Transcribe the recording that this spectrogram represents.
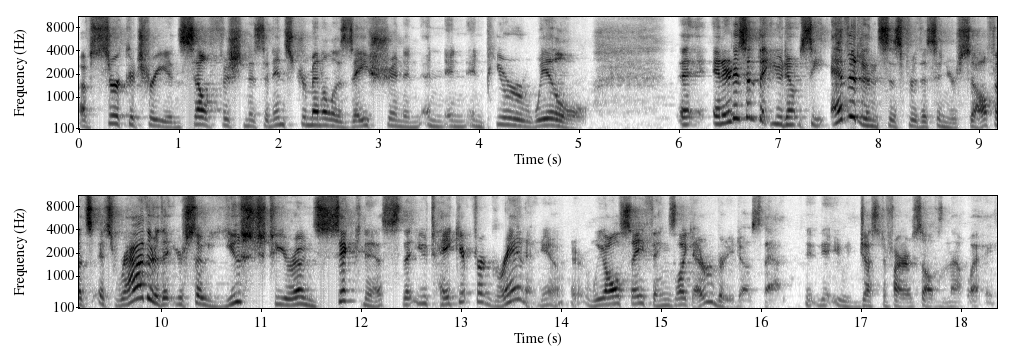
of circuitry and selfishness and instrumentalization and, and, and, and pure will. And it isn't that you don't see evidences for this in yourself. It's it's rather that you're so used to your own sickness that you take it for granted. You know, we all say things like everybody does that. We justify ourselves in that way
